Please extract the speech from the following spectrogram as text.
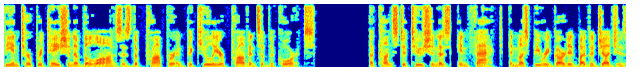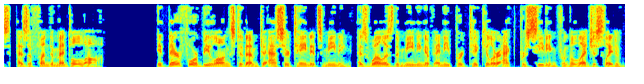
The interpretation of the laws is the proper and peculiar province of the courts. A constitution is, in fact, and must be regarded by the judges, as a fundamental law. It therefore belongs to them to ascertain its meaning, as well as the meaning of any particular act proceeding from the legislative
